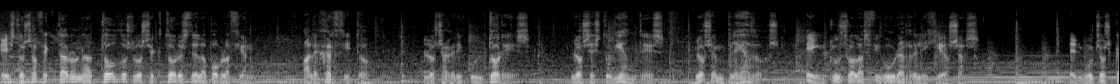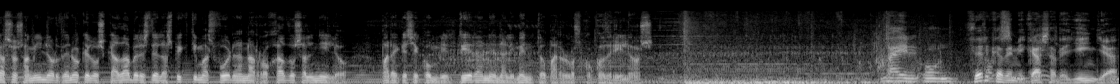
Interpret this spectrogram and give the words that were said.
Estos afectaron a todos los sectores de la población, al ejército, los agricultores, los estudiantes, los empleados e incluso a las figuras religiosas. En muchos casos Amin ordenó que los cadáveres de las víctimas fueran arrojados al Nilo para que se convirtieran en alimento para los cocodrilos. Cerca de mi casa de Jinja,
